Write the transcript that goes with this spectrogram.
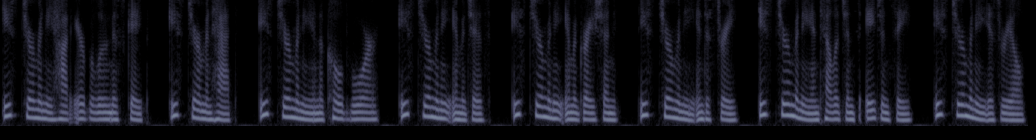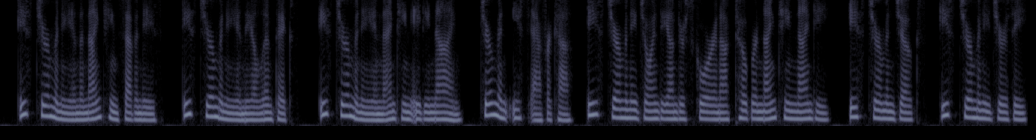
East Germany Hot Air Balloon Escape, East German Hat, East Germany in the Cold War, East Germany Images, East Germany Immigration, East Germany Industry, East Germany Intelligence Agency, East Germany Israel, East Germany in the 1970s, East Germany in the Olympics, East Germany in 1989, German East Africa, East Germany joined the underscore in October 1990, East German jokes, East Germany Jersey,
